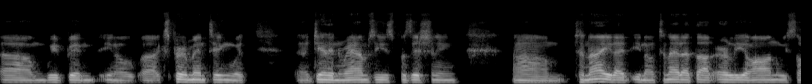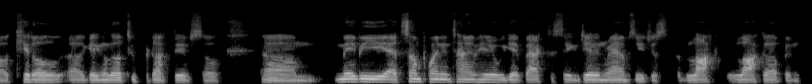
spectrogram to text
Um, we've been, you know, uh, experimenting with uh, Jalen Ramsey's positioning. Um, tonight, I, you know, tonight I thought early on we saw Kittle uh, getting a little too productive. So um, maybe at some point in time here we get back to seeing Jalen Ramsey just lock lock up and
